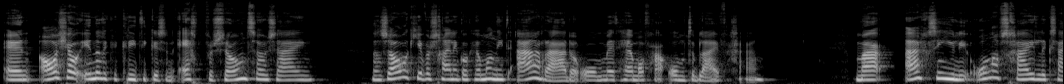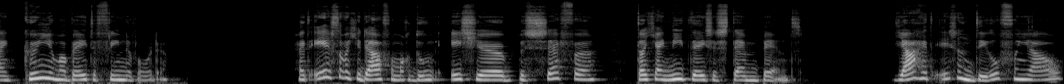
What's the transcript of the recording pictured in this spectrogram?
En als jouw innerlijke criticus een echt persoon zou zijn, dan zou ik je waarschijnlijk ook helemaal niet aanraden om met hem of haar om te blijven gaan. Maar aangezien jullie onafscheidelijk zijn, kun je maar beter vrienden worden. Het eerste wat je daarvoor mag doen is je beseffen dat jij niet deze stem bent. Ja, het is een deel van jou,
